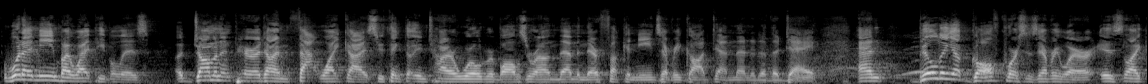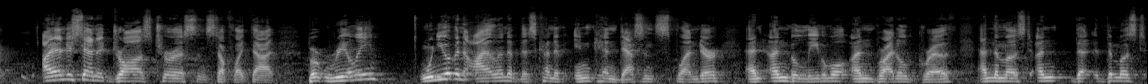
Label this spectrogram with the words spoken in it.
What I mean by white people is a dominant paradigm, fat white guys who think the entire world revolves around them and their fucking needs every goddamn minute of the day. And building up golf courses everywhere is like, I understand it draws tourists and stuff like that, but really, when you have an island of this kind of incandescent splendor and unbelievable unbridled growth and the most un, the, the most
